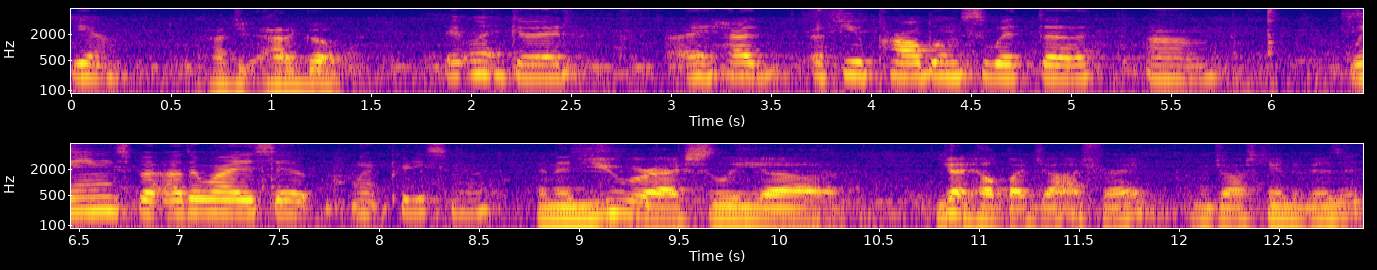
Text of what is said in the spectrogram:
Yeah, How'd, you, how'd it go? it went good. I had a few problems with the um, wings, but otherwise it went pretty smooth. And then you were actually uh, you got help by Josh, right? When Josh came to visit,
